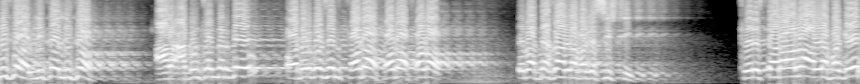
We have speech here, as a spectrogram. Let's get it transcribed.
লিখো লিখো লিখো। আর আদম সন্তানকে অর্ডার করেছেন ফড়ো ফড়ো ফড়ো এবার দেখো আল্লাহ পাকের সৃষ্টি। ফেরেশতারা হলো আল্লাহ পাকের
